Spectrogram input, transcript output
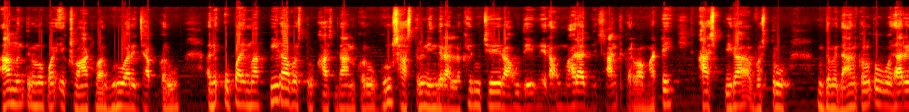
આ મંત્રનો પણ એકસો આઠ વાર ગુરુવારે જાપ કરવો અને ઉપાયમાં પીળા વસ્ત્રો ખાસ દાન કરો. ગુરુશાસ્ત્રની અંદર આ લખેલું છે, રાહુદેવને રાહુ મહારાજને શાંત કરવા માટે ખાસ પીળા વસ્ત્રો તમે દાન કરો. તો વધારે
